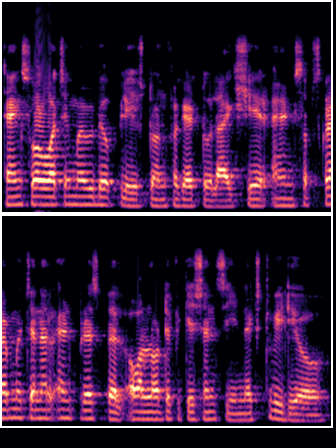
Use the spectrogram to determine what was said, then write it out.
thanks for watching my video. Please don't forget to like share and subscribe my channel and press bell. All notifications. See next video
